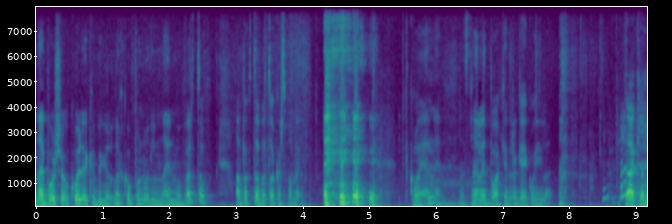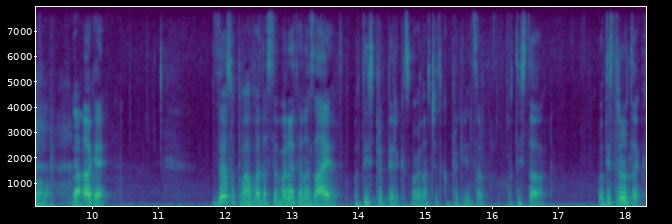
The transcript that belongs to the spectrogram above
najboljše okolje, ki bi ga lahko ponudili na enem vrtu, ampak to je to, kar smo imeli. Tako je, ne. Naslednje leto bo kje druge gojila. Takle imamo. Ja. Okay. Zdaj vas pa povabim, da se vrnete nazaj v tisti prepir, ki smo ga na začetku priklicali, v tisto. V tisti trenutek,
